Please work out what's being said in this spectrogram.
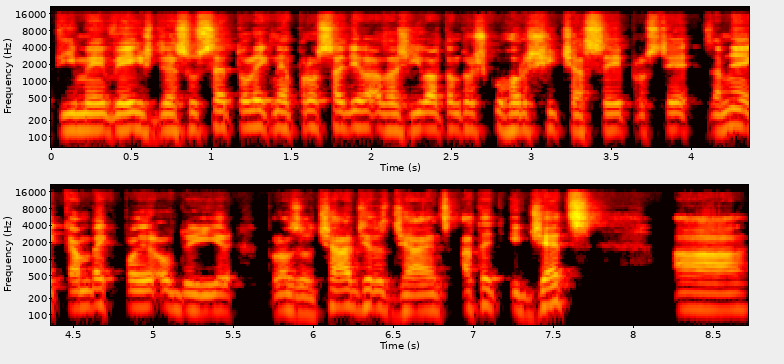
týmy, v jejichž dresu se tolik neprosadil a zažíval tam trošku horší časy. Prostě za mě je comeback player of the year, porazil Chargers, Giants a teď i Jets a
